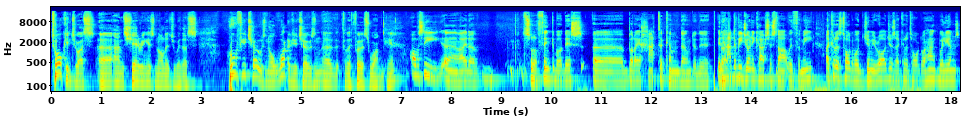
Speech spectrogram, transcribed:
talking to us uh, and sharing his knowledge with us. Who have you chosen, or what have you chosen uh, for the first one, Ian? Obviously, uh, I had a sort of think about this, uh, but I had to come down to the. It Right. had to be Johnny Cash to start with for me. I could have talked about Jimmie Rodgers. I could have talked about Hank Williams.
